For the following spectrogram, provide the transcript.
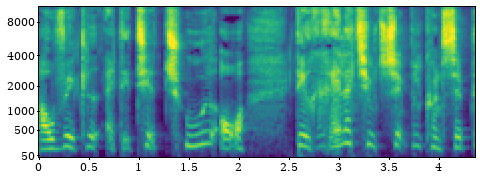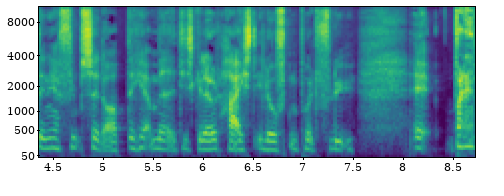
afviklet, at det er til at tude over. Det er et relativt simpelt koncept, den her film sætter op, det her med, at de skal lave et heist i luften på et fly. Øh, hvordan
